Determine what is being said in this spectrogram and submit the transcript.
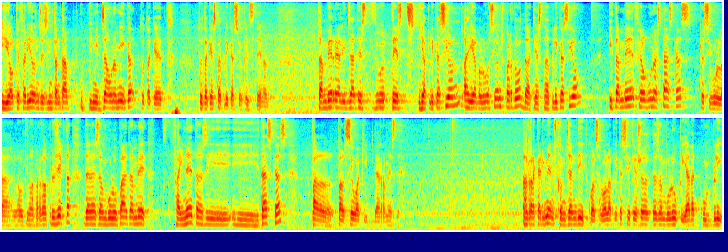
i jo el que faria doncs, és intentar optimitzar una mica tot aquest, tota aquesta aplicació que ells tenen. També realitzar tests, tests i aplicacions, i avaluacions d'aquesta aplicació i també fer algunes tasques, que ha sigut l'última part del projecte, de desenvolupar també feinetes i, i tasques pel, pel seu equip d'R+D. Els requeriments, com ja hem dit, qualsevol aplicació que jo desenvolupi ha de complir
